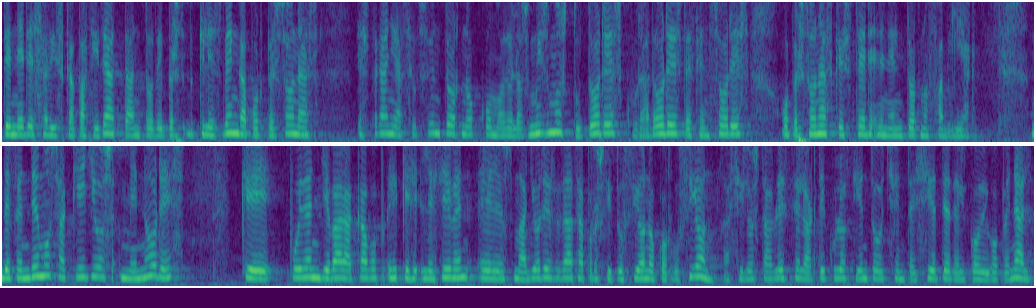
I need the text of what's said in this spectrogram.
tener esa discapacidad, tanto que les venga por personas extrañas en su entorno como de los mismos tutores, curadores, defensores o personas que estén en el entorno familiar. Defendemos aquellos menores que puedan llevar a cabo, eh, que les lleven los mayores de edad a prostitución o corrupción, así lo establece el artículo 187 del Código Penal,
